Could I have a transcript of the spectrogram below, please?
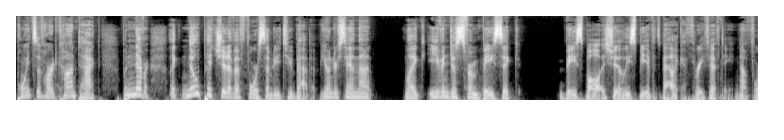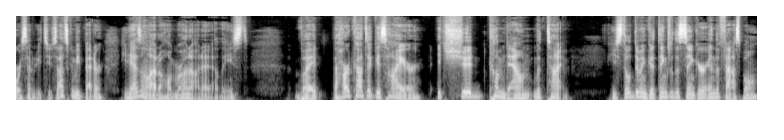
points of hard contact, but never like no pitch should have a 472 BABIP. You understand that? Like even just from basic baseball, it should at least be if it's bad like a 350, not 472. So that's gonna be better. He hasn't allowed a home run on it at least, but the hard contact is higher. It should come down with time. He's still doing good things with the sinker and the fastball.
